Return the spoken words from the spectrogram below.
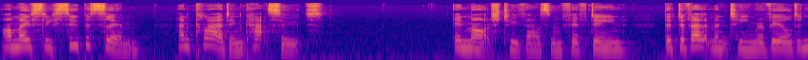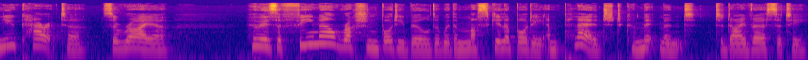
are mostly super slim and clad in catsuits. In March 2015, the development team revealed a new character, Zarya, who is a female Russian bodybuilder with a muscular body and pledged commitment to diversity.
